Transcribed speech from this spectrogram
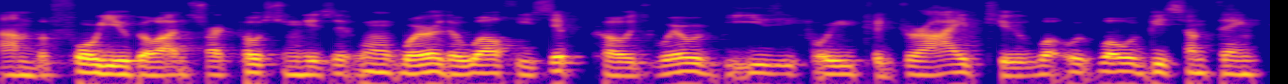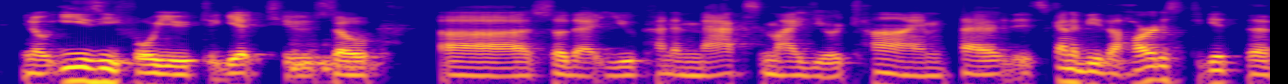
um, before you go out and start posting these. Where are the wealthy zip codes? Where would be easy for you to drive to? What would, what would be something you know easy for you to get to? So uh, so that you kind of maximize your time. Uh, it's going to be the hardest to get the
